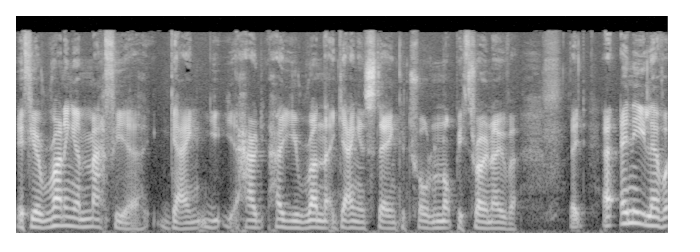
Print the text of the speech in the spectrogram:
if you're running a mafia gang, you, how how you run that gang and stay in control and not be thrown over. At any level,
